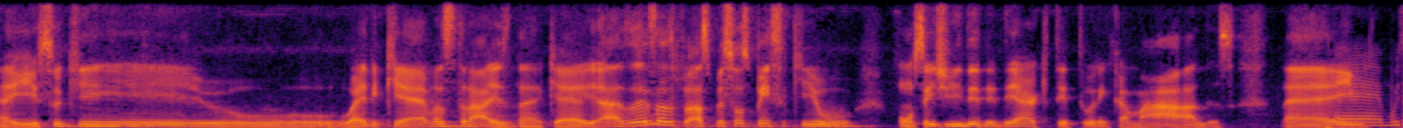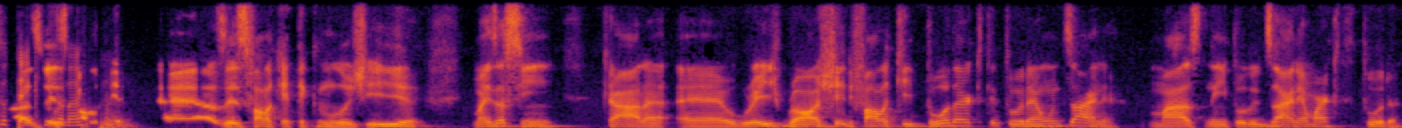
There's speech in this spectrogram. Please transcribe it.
É isso que o, Eric Evans traz, né? Que é, às vezes as, as, pessoas pensam que o conceito de DDD é arquitetura em camadas, né? É e muito técnico, né? É, às vezes fala que é tecnologia, mas assim, cara, é, o Great Brosh ele fala que toda arquitetura é um designer, mas nem todo design é uma arquitetura.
